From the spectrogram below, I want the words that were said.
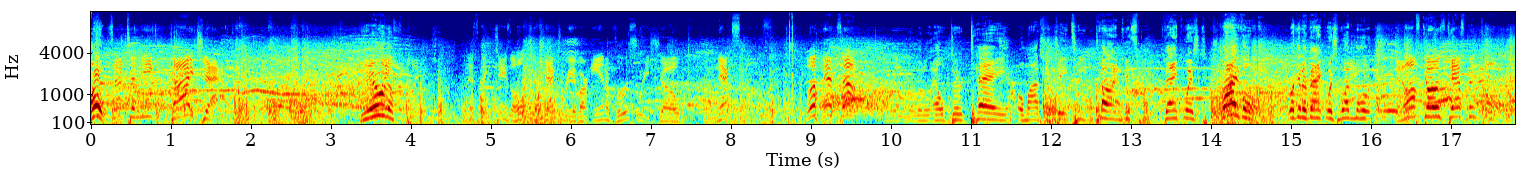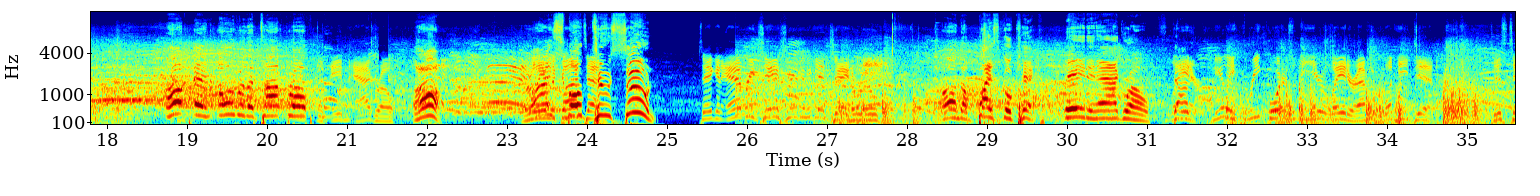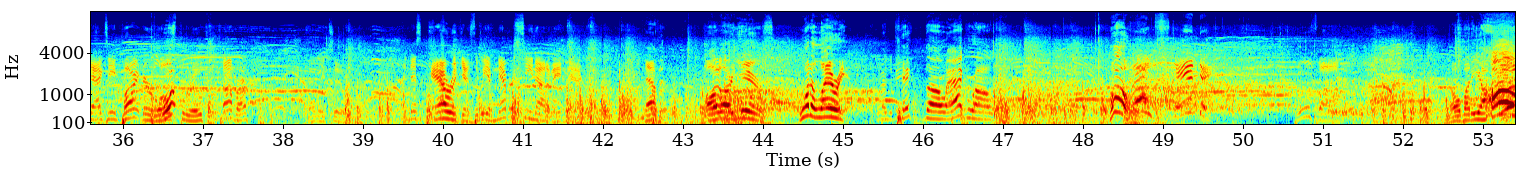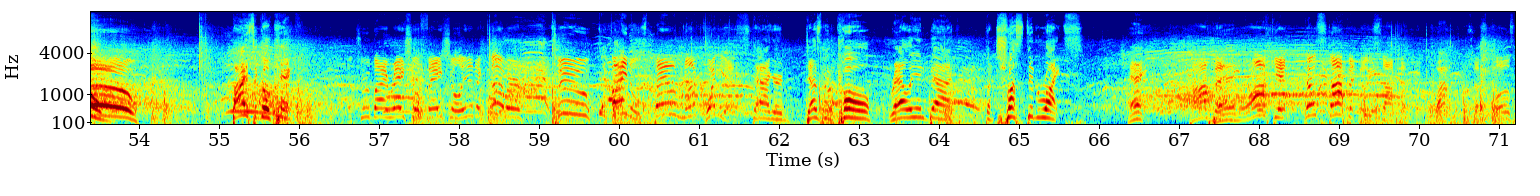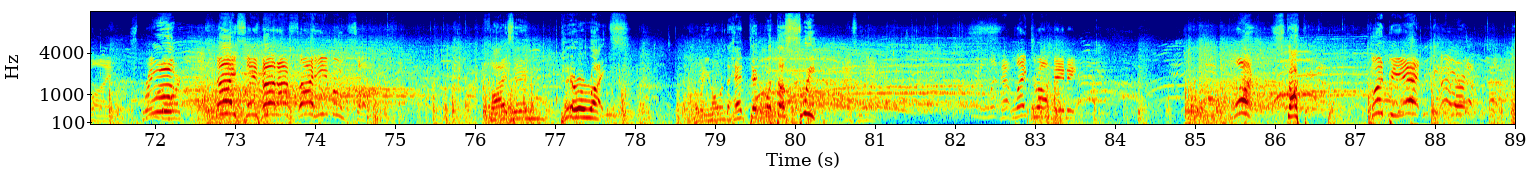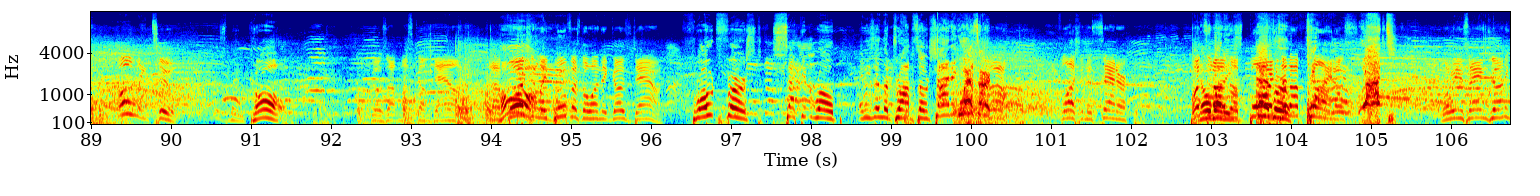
Oh. Jack. Beautiful. And this thing changed the whole trajectory of our anniversary show next month. Oh, heads up. A little El Dirte homage to JT Dunn, his vanquished rival. Looking to vanquish one more. And off goes Dezmond Cole. Up and over the top rope. Of Aiden Aggro. Oh, Early I spoke too soon. Taking every chance you're going to get, J Heru. On the bicycle kick, Aiden Aggro. Later, nearly three quarters of a year later after what he did, his tag team partner rolls through, cover, only two. And this arrogance that we have never seen out of Aiden Aggro. Never. All our years. What a lariat. The kick though, Aggro. Whoa! Outstanding! Boofa. Nobody home. Oh! Bicycle kick. A true biracial facial into the cover. Finals bound, not quite yet. Staggered. Dezmond Cole rallying back. The trusted rights. Hey. Pop it, Hey. lock it. Don't stop it. Oh, he stopped it. Wow. That's a clothesline. Springboard. Nicely done outside. He moves up. Flies in. Pair of rights. Nobody home in the head kick, but the sweep. Nicely done. We're gonna let that leg drop, baby. One. Stuck it. Two. Dezmond Cole. Goes up, must come down. But Oh. unfortunately, Boofa's the one that goes down. Throat first. Second rope. And he's in the drop zone. Shining Wizard. Flush in the center. Puts Nobody's it on the board ever. to the finals. What? What were you saying, Johnny?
